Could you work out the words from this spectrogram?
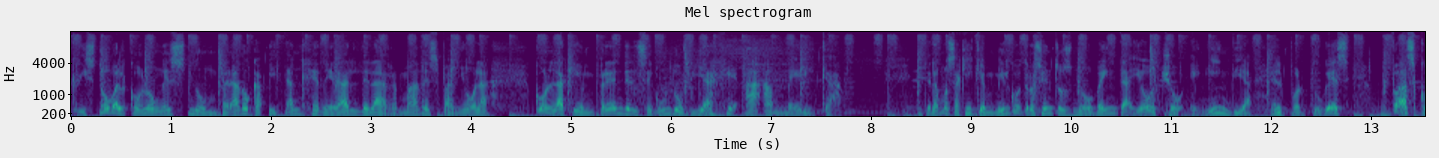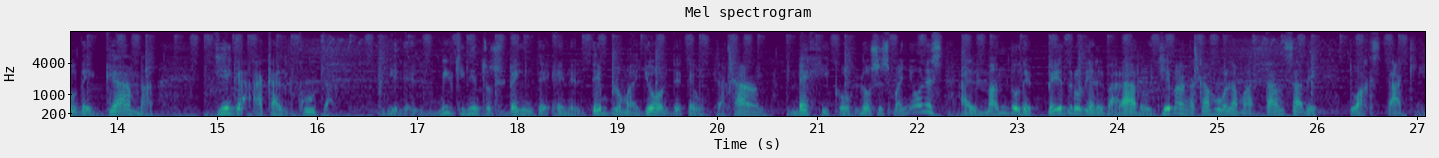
Cristóbal Colón es nombrado capitán general de la Armada Española con la que emprende el segundo viaje a América. Y tenemos aquí que en 1498 en India el portugués Vasco de Gama llega a Calcuta. Y en el 1520 en el Templo Mayor de Teotihuacán, México, los españoles al mando de Pedro de Alvarado llevan a cabo la matanza de Tuaxtaki.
